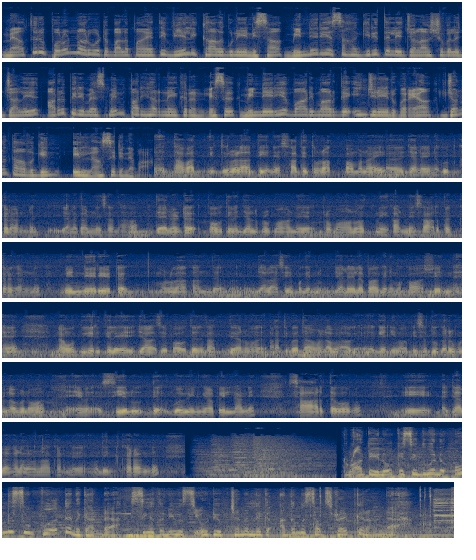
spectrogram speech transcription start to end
මේ අතර පොළොන්නරුවට බලපා ඇති වියලි කාලගුණය නිසා මින්නේරිය සහ ගිරිතලේ ජලාශවල ජලය අරපිරිමැස්මෙන් පරිහරණය කරන ලෙස මින්නේරිය වාරිමාර්ග ඉංජිනේරුවරයා ජනතාවගෙන් ඉල්ලා සිටිනවා. තවත් ඉතුරුලා තියෙන සති තුනක් පමණයි ජලය නිකුත් කරන්න ජල කන්නේ සඳහා දැනට පවතින ජල ප්‍රමාණය ප්‍රමාණවත් මේ කන්නේ සාර්ථක කරගන්න මින්නේරියට මොරගහකන්ද ජලාශය මගින් ජලය ලබා ගැනීමක් අවශ්‍ය වෙන්නේ නැහැ. නමුත් ගිරිතලේ ජලාශය පවතින තත්ත්වය අනුව අතිපතාම ලබා ගැනීම අපි සිදු කරමු ලබනවා. ඒ සියලු ගොවීන්ගෙන් අපි ඉල්ලන්නේ සාර්ථකවම ඒ ජල කළමනාකරණය හොඳින් කරන්න. රටේ ලෝකෙ සිදුවන උණුසුම් පුවත් දැනගන්න සියත නිවුස් YouTube channel එක අදම subscribe කරන්න.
